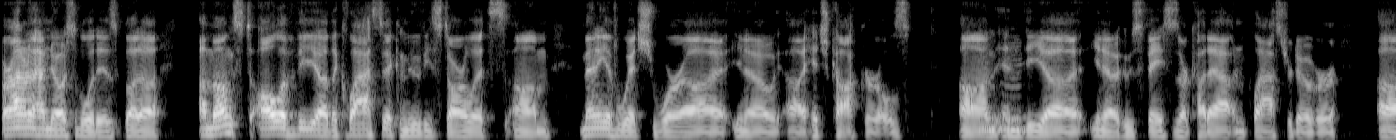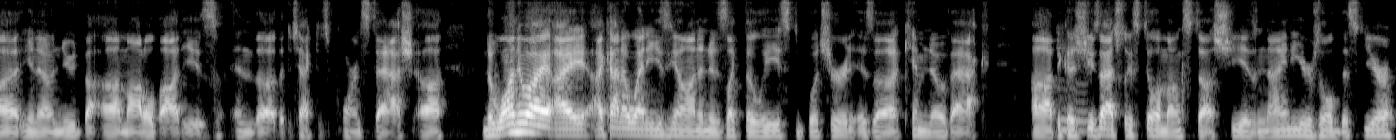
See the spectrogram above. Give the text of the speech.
or I don't know how noticeable it is, but uh, amongst all of the uh, the classic movie starlets, um, many of which were uh, you know uh, Hitchcock girls, um, mm-hmm. and the uh, you know whose faces are cut out and plastered over uh, you know nude uh, model bodies in the the detective's porn stash. Uh, the one who I I, I kind of went easy on and is like the least butchered is uh, Kim Novak. Uh, because mm-hmm. she's actually still amongst us. She is 90 years old this year.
